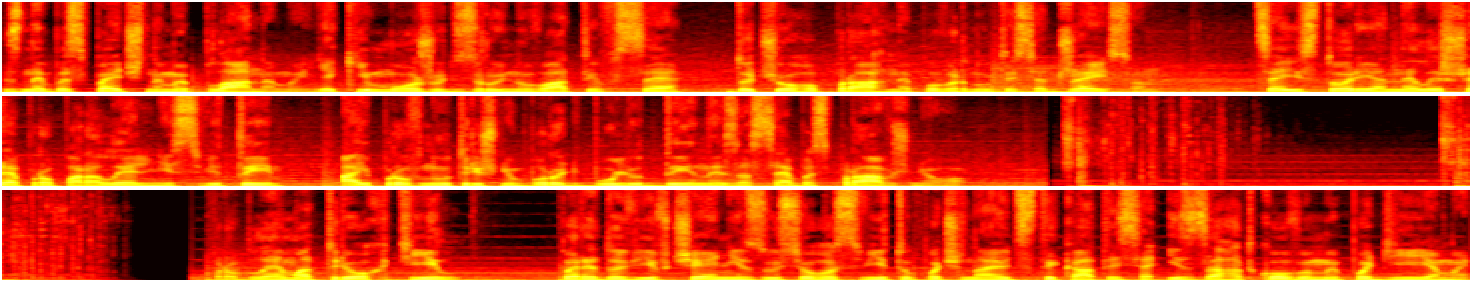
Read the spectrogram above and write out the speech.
з небезпечними планами, які можуть зруйнувати все, до чого прагне повернутися Джейсон. Це історія не лише про паралельні світи, а й про внутрішню боротьбу людини за себе справжнього. Проблема трьох тіл. Передові вчені з усього світу починають стикатися із загадковими подіями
